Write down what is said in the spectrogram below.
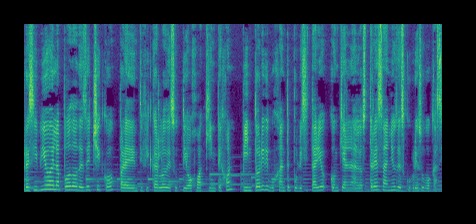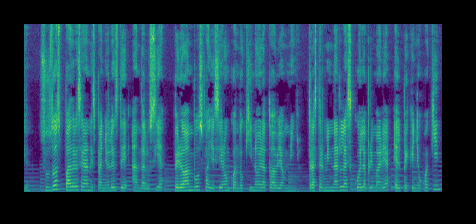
Recibió el apodo desde chico para identificarlo de su tío Joaquín Tejón, pintor y dibujante publicitario con quien a los tres años descubrió su vocación. Sus dos padres eran españoles de Andalucía, pero ambos fallecieron cuando Quino era todavía un niño. Tras terminar la escuela primaria, el pequeño Joaquín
